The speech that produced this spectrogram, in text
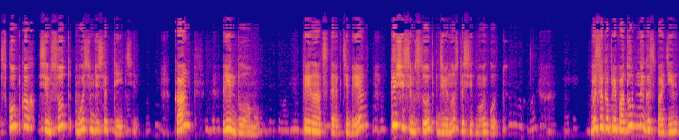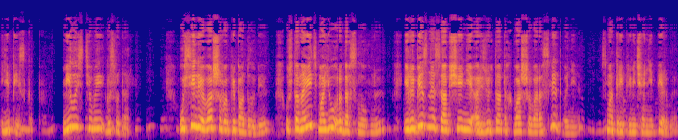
в скобках 783. Кант Линблому. 13 октября 1797 год. Высокопреподобный господин епископ, милостивый государь, усилие вашего преподобия установить мою родословную и любезное сообщение о результатах вашего расследования, смотри примечание первое,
